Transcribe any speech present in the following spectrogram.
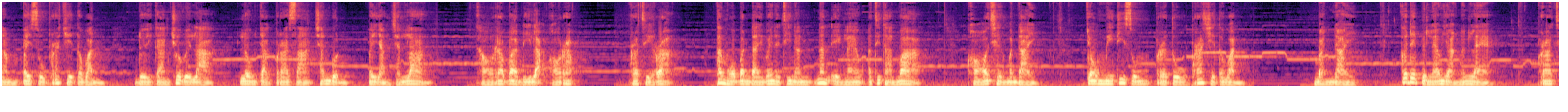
นำไปสู่พระเชตวัน โดยการช่วเวลาลงจากปราศาสตร์ชั้นบนไปอย่างชั้นล่าง เขารับว่าดีละขอรับ พระเถระทั้งหัวบันไดไว้ในที่นั้นนั่นเองแล้วอธิษฐานว่า ขอเชิงบันได จงมีที่ซุ้มประตูพระเชตวัน บันไดก็ได้เป็นแล้วอย่างนั้นแหลพระเถ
